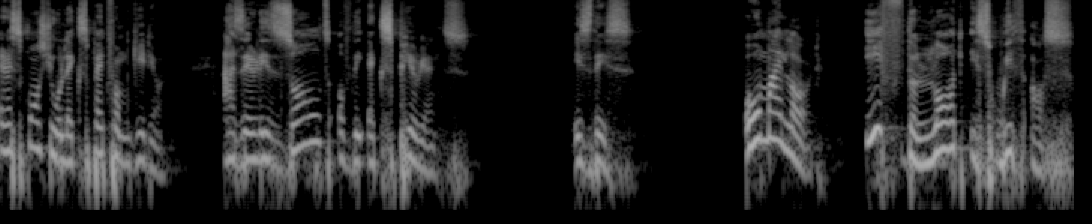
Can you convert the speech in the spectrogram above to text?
response you will expect from Gideon as a result of the experience is this Oh, my Lord, if the Lord is with us,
